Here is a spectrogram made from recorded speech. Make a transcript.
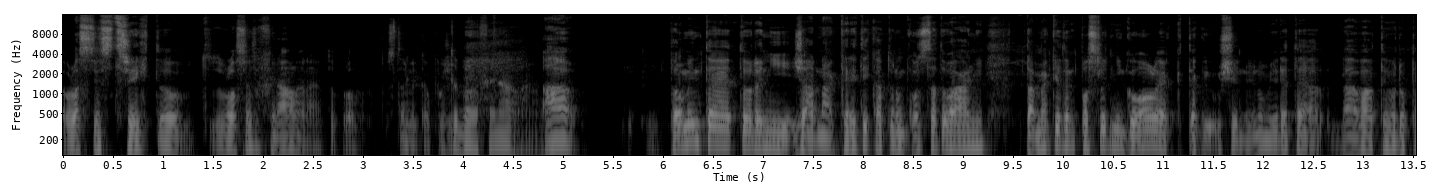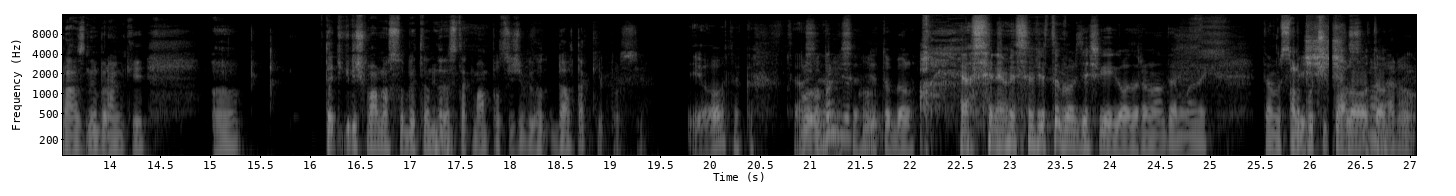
vlastně střih, to, to vlastně to finále, ne? To bylo Stanley Cupu, že? To bylo finále, no. A promiňte, to není žádná kritika, to jenom konstatování. Tam, jak je ten poslední gól, jak tak už jenom jedete a dáváte ho do prázdné branky. Eh, teď, když mám na sobě ten dres, tak mám pocit, že bych ho dal taky prostě. Jo, tak já si nemyslím, jako... že to byl, já si nemyslím, že to byl těžký gól zrovna tenhle. Tam spíš Ale počítá šlo se, to, ne?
